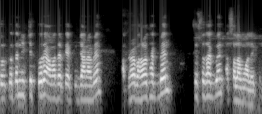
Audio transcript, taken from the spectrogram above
সুরক্ষতা নিশ্চিত করে আমাদেরকে একটু জানাবেন। আপনারা ভালো থাকবেন, সুস্থ থাকবেন। আসসালামু আলাইকুম।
